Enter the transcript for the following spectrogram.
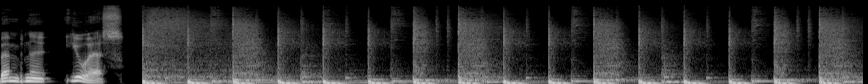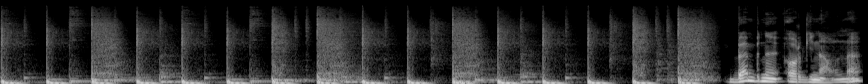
Bębny US Bębny oryginalne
